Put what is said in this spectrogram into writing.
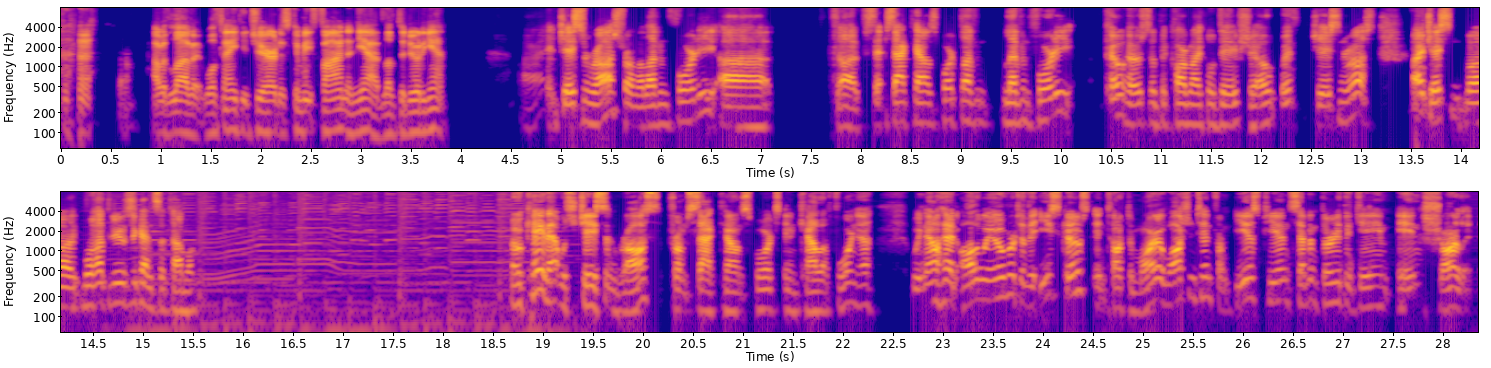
I would love it. Well, thank you, Jared. It's gonna be fun, and yeah, I'd love to do it again. All right, Jason Ross from 1140, uh, uh, Sactown Sports 11, 1140 co-host of the Carmichael Dave Show with Jason Ross. All right, Jason, uh, we'll have to do this again sometime. Okay, that was Jason Ross from Sactown Sports in California. We now head all the way over to the East Coast and talk to Mario Washington from ESPN 730 The Game in Charlotte.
